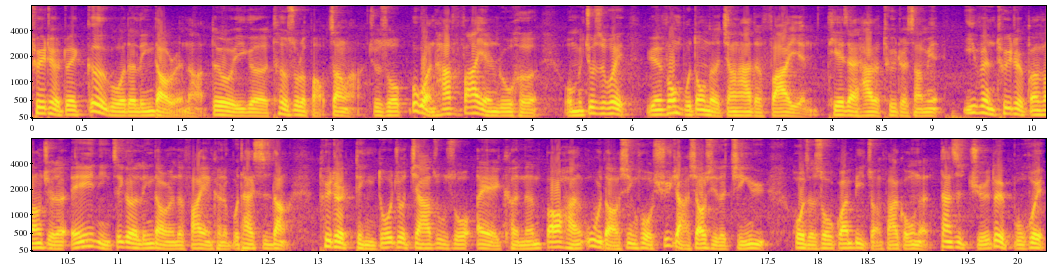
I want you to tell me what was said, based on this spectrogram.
Twitter 对各国的领导人啊都有一个特殊的保障啊，就是说不管他发言如何，我们就是会原封不动的将他的发言贴在他的 Twitter 上面。Even Twitter 官方觉得，诶，你这个领导人的发言可能不太适当，Twitter 顶多就加注说，诶，可能包含误导性或虚假消息的警语，或者说关闭转发功能，但是绝对不会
